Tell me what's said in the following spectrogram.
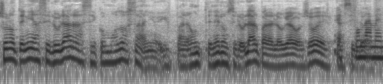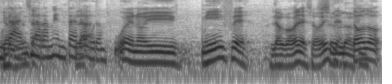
yo no tenía celular hace como dos años y para un, tener un celular para lo que hago yo es casi Es lo fundamental, es una herramienta de Claro. laburo. Bueno, y mi IFE lo cobré yo, ¿viste? Celular. Todo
